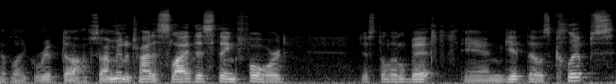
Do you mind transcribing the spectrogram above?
have like ripped off. So I'm going to try to slide this thing forward just a little bit and get those clips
